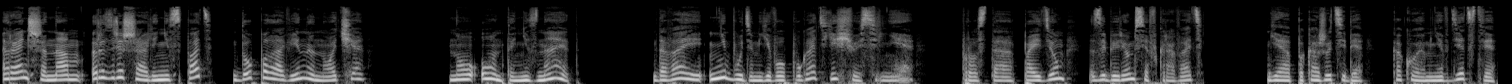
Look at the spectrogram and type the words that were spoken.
Раньше нам разрешали не спать до половины ночи. Но он-то не знает. Давай не будем его пугать еще сильнее. Просто пойдем, заберемся в кровать. Я покажу тебе, какое мне в детстве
